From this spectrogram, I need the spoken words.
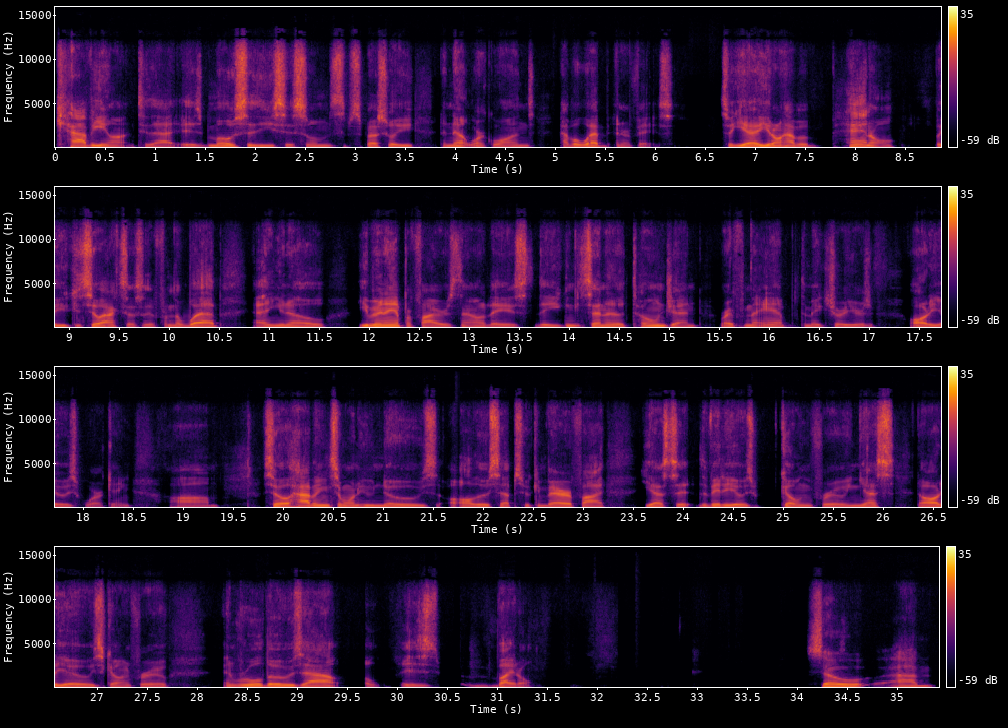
caveat to that is most of these systems, especially the network ones, have a web interface. So yeah, you don't have a panel, but you can still access it from the web. And you know, even amplifiers nowadays, they you can send a tone gen right from the amp to make sure your audio is working. Um, so having someone who knows all those steps, who can verify, yes, it, the video is going through, and yes, the audio is going through, and rule those out oh, is vital. So, um,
